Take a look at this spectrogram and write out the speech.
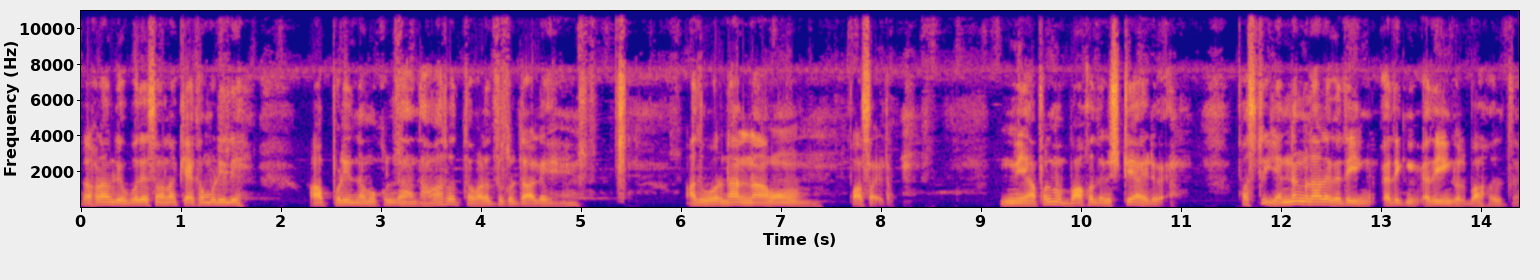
பிரகலாதுடைய உபதேசம்லாம் கேட்க முடியலையே அப்படின்னு நமக்குள்ளே அந்த ஆர்வத்தை வளர்த்துக்கிட்டாலே அது ஒரு நாள் நாவும் பாஸ் ஆகிடும் நீ அப்புறமா பாகவத நிஷ்டே ஆகிடுவேன் ஃபஸ்ட்டு எண்ணங்களால் விதையுங்க விதை விதையுங்கள் பாகவதத்தை.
